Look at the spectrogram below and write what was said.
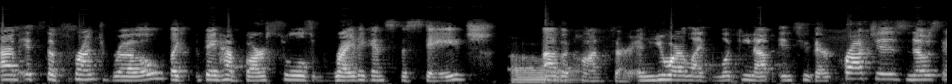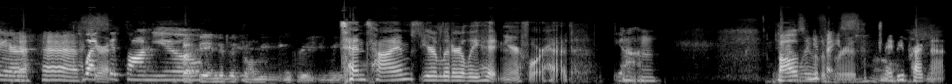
um, it's the front row. Like they have bar stools right against the stage Uh, of a concert, and you are like looking up into their crotches, nose hair. Yes. Sweat Accurate. gets on you. But the individual meet and greet, you mean? Ten times, you're literally hitting your forehead. yeah. Mhm. Balls in your face. bruise, Maybe pregnant.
